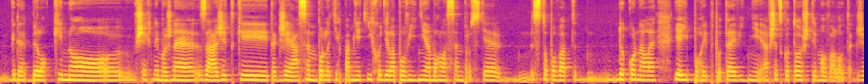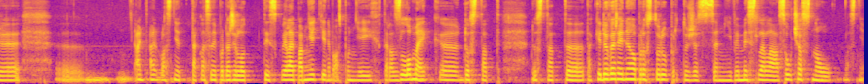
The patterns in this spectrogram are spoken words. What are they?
kde bylo kino, všechny možné zážitky, takže já jsem podle těch pamětí chodila po Vídni a mohla jsem prostě stopovat dokonale její pohyb po té Vídni a všecko to štimovalo, takže eh, a, a vlastně takhle se mi podařilo ty skvělé paměti, nebo aspoň jejich teda zlomek eh, dostat dostat eh, taky do veřejného prostoru, protože jsem jí vymyslela současnou vlastně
